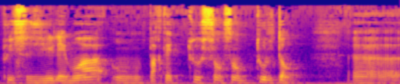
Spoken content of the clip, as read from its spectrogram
plus Gilles et moi, on partait tous ensemble tout le temps. Euh,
